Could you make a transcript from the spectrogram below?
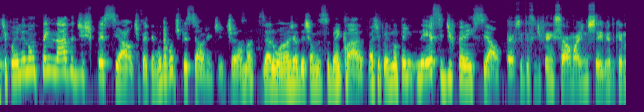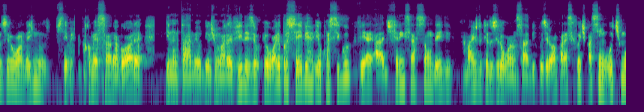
Tipo, ele não tem nada de especial. Tipo, ele tem muita coisa especial, gente. A gente ama Zero One, já deixamos isso bem claro. Mas, tipo, ele não tem esse diferencial. É, eu sinto esse diferencial mais no Saber do que no Zero One. Mesmo o Saber tá começando agora e não tá, meu Deus, mil maravilhas, eu, eu olho pro Saber e eu consigo ver a, a, diferenciação dele mais do que do Zero One, sabe? O Zero One parece que foi, tipo assim, o último,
